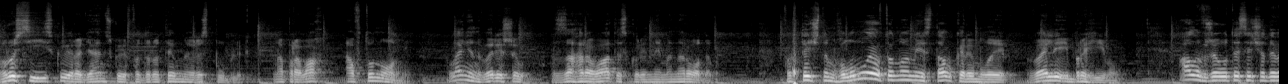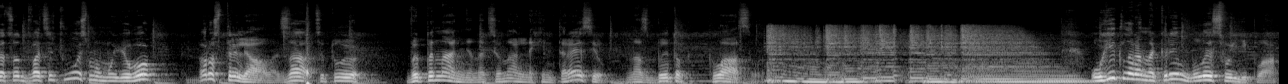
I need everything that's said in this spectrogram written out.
Російської Радянської Федеративної Республіки на правах автономії. Ленін вирішив загравати з корінними народами. Фактичним головою автономії став Керемли Велі Ібрагімов. Але вже у 1928-му його розстріляли за цитую випинання національних інтересів на збиток класових. У Гітлера на Крим були свої плани.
